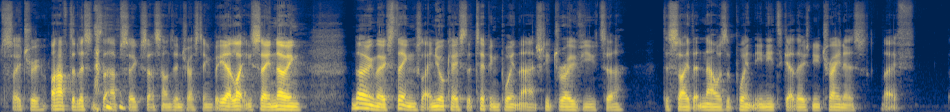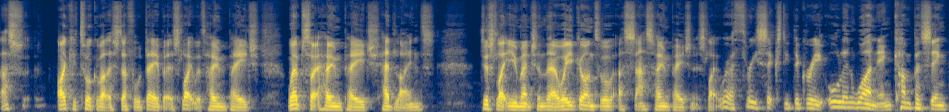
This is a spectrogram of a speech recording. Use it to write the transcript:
So true. I'll have to listen to that episode because that sounds interesting. But yeah, like you say, knowing knowing those things, like in your case, the tipping point that actually drove you to decide that now is the point that you need to get those new trainers. Like if, that's I could talk about this stuff all day, but it's like with homepage, website homepage headlines, just like you mentioned there, where you go onto a, a SaaS homepage and it's like we're a 360 degree all in one encompassing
